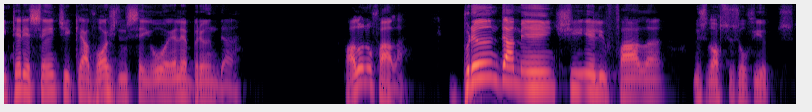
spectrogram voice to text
interessante que a voz do Senhor ela é branda. Fala ou não fala? Brandamente ele fala nos nossos ouvidos.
